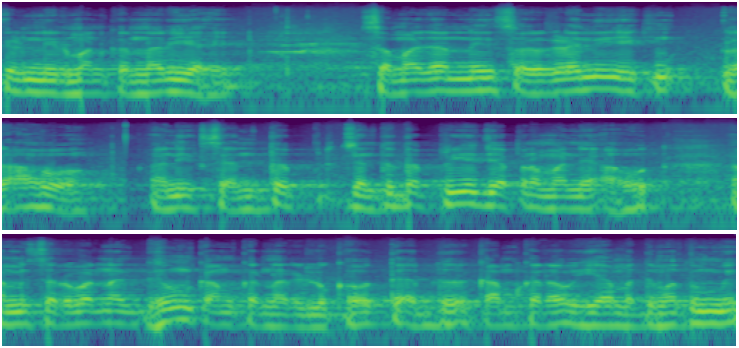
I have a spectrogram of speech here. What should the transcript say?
तीड निर्माण करणारी आहे. समाजाने सगळ्यांनी एक राहावं आणि एक शांत शांतताप्रिय ज्याप्रमाणे आहोत आम्ही सर्वांना घेऊन काम करणारे लोक आहोत त्याबद्दल काम करावं या माध्यमातून मी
